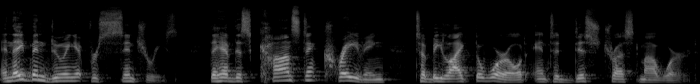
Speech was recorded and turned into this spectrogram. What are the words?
And they've been doing it for centuries. They have this constant craving to be like the world and to distrust my word.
